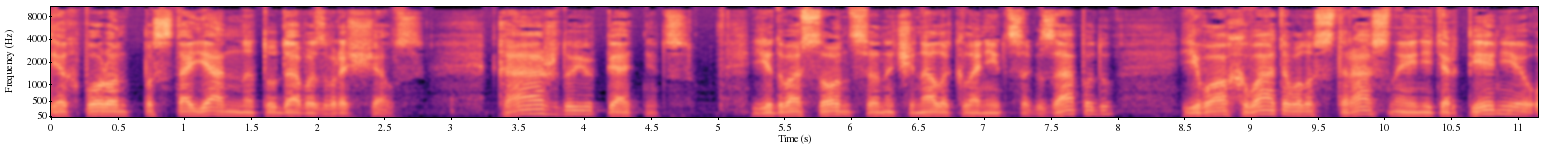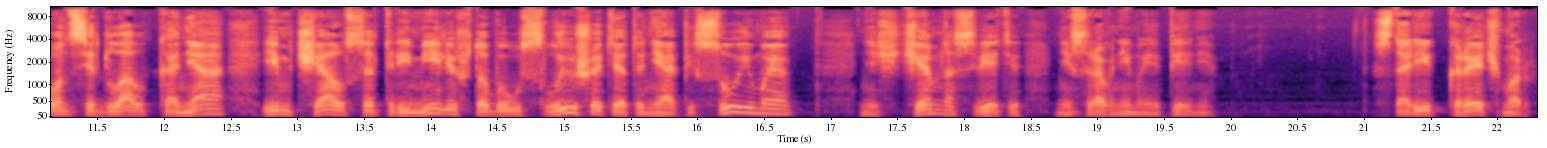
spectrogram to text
тех пор он постоянно туда возвращался. Каждую пятницу, едва солнце начинало клониться к западу, его охватывало страстное нетерпение, он седлал коня и мчался три мили, чтобы услышать это неописуемое, ни с чем на свете несравнимое пение. Старик Кречмар,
